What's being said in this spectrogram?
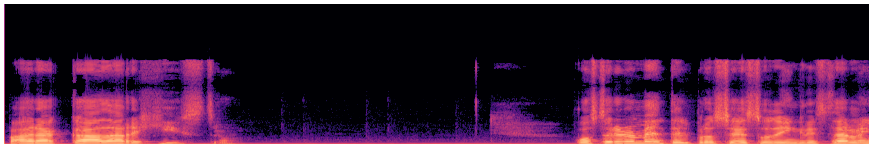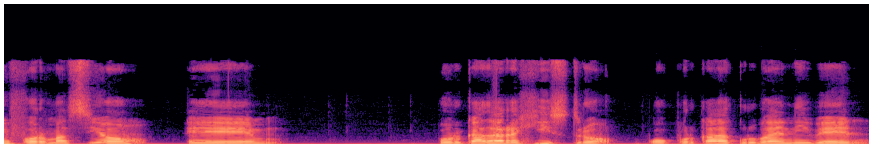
para cada registro. Posteriormente, el proceso de ingresar la información em, por cada registro o por cada curva de nivel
